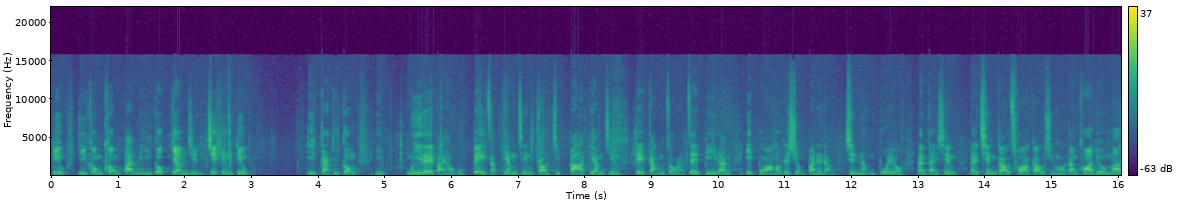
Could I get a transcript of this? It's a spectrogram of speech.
长。二零零八年，佫兼任执行长。伊家己讲，伊每礼拜吼有八十点钟到一百点钟在工作啦。这比咱一般吼在上班的人是两倍哦。咱大先来请教蔡教授吼，咱看到嘛？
